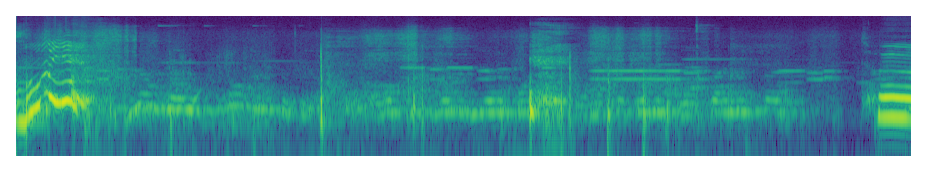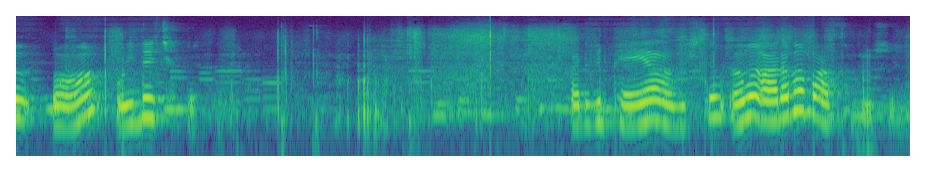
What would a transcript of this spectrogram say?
Bu mu ya? Tö Aha oyunda çıktı. Aracı P'ye almıştım ama araba basmıyor şimdi.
